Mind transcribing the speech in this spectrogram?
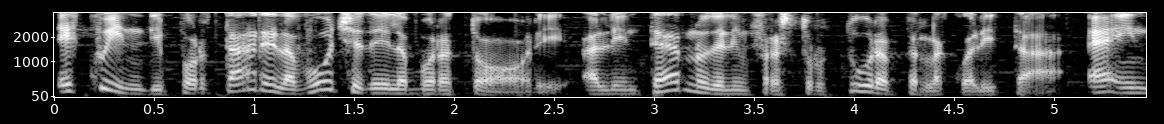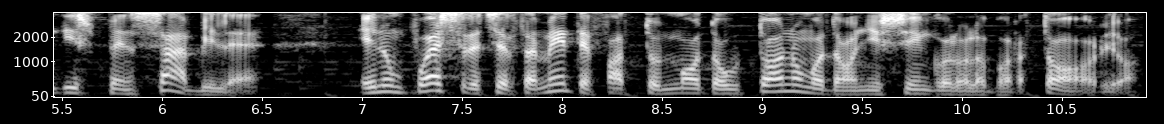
e quindi portare la voce dei laboratori all'interno dell'infrastruttura per la qualità è indispensabile e non può essere certamente fatto in modo autonomo da ogni singolo laboratorio.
